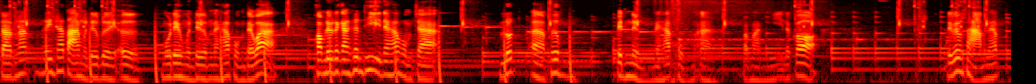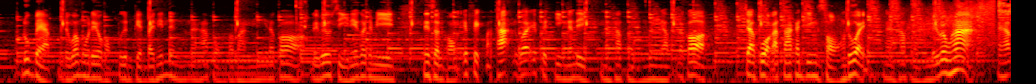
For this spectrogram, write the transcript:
จะหน้าให้หน้าตาเหมือนเดิมเลยเออโมเดลเหมือนเดิมนะครับผมแต่ว่าความเร็วในการเคลื่อนที่นะครับ ผมจะลดเพิ่มเป็นหนึ่งนะครับผมประมาณนี้แล้วก็เลเวลสามนะครับ รูปแบบหรือว่าโมเดลของปืนเปลี่ยนไปนิดนึงนะครับผมประมาณนี้แล้วก็เลเวล4เนี่ยก็จะมีในส่วนของเอฟเฟกต์ปะทะหรือว่าเอฟเฟกต์ยิงนั่นเองนะครับผมนี่ครับแล้วก็จะบวกอัตราการยิง 2 ด้วยนะครับผมเลเวล5นะครับ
